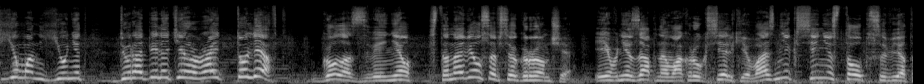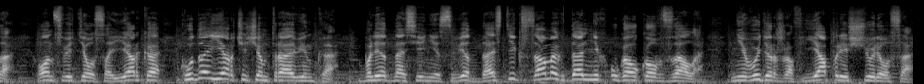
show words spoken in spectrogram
Human Unit. Durability Right to Left. Голос звенел, становился все громче. И внезапно вокруг сельки возник синий столб света. Он светился ярко, куда ярче, чем травинка. Бледно-синий свет достиг самых дальних уголков зала. Не выдержав, я прищурился.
